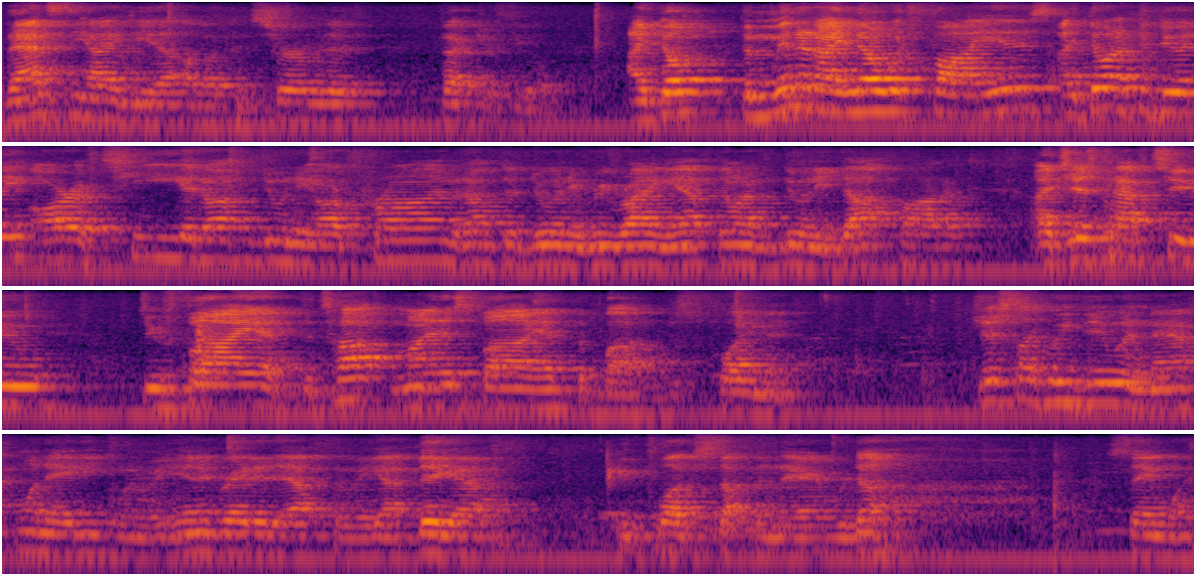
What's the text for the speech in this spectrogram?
That's the idea of a conservative vector field. I don't, the minute I know what phi is, I don't have to do any R of t, I don't have to do any R prime, I don't have to do any rewriting f, I don't have to do any dot product. I just have to do phi at the top minus phi at the bottom, just plug them in. Just like we do in Math 180, when we integrated f and we got big F, we plug stuff in there and we're done. Same way.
